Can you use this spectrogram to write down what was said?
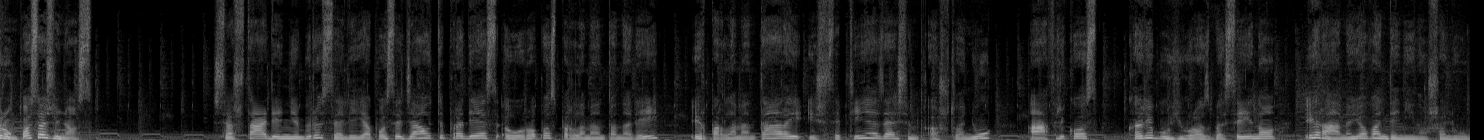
Trumposios žinios. Šeštadienį Briuselėje posėdžiauti pradės Europos parlamento nariai ir parlamentarai iš 78 Afrikos, Karibų jūros baseino ir Ramiojo vandenyno šalių.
